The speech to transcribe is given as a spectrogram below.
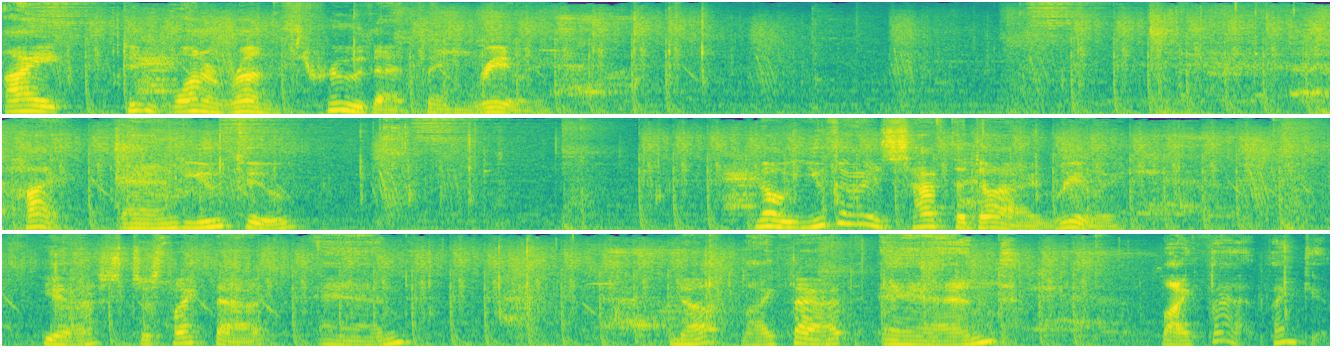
I didn't want to run through that thing, really. Hi, and you too. No, you guys have to die, really. Yes, just like that, and... Not like that, and... Like that, thank you.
